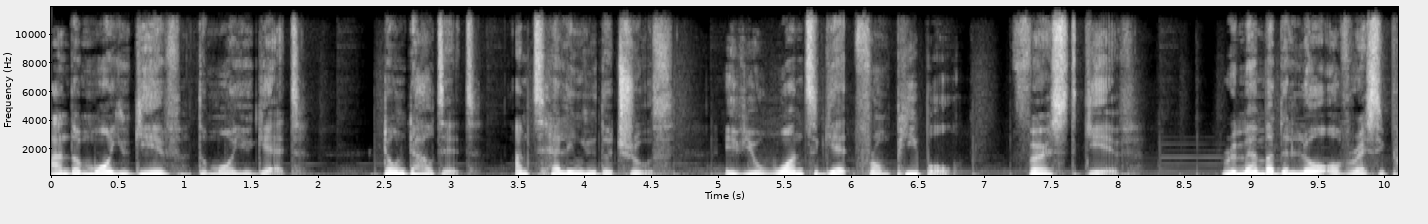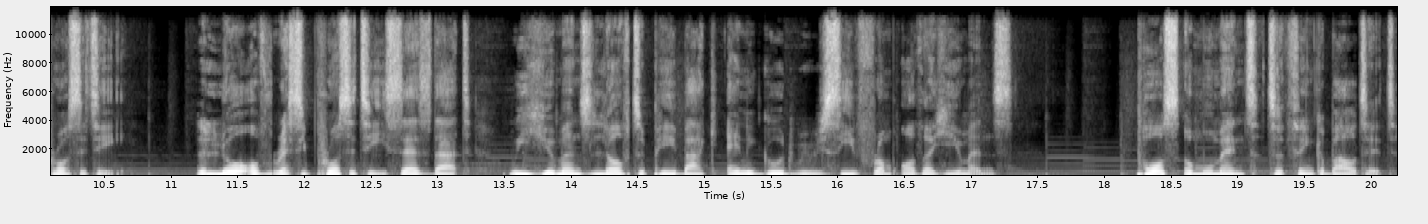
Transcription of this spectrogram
And the more you give, the more you get. Don't doubt it. I'm telling you the truth. If you want to get from people, first give. Remember the law of reciprocity. The law of reciprocity says that we humans love to pay back any good we receive from other humans. Pause a moment to think about it.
